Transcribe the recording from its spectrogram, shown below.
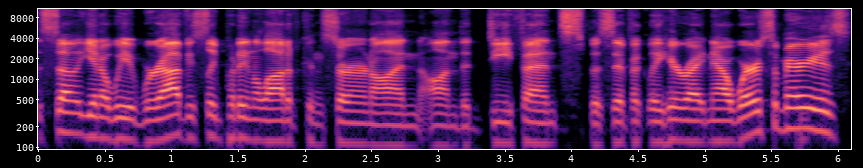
so you know we we're obviously putting a lot of concern on on the defense specifically here right now. Where are some areas?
